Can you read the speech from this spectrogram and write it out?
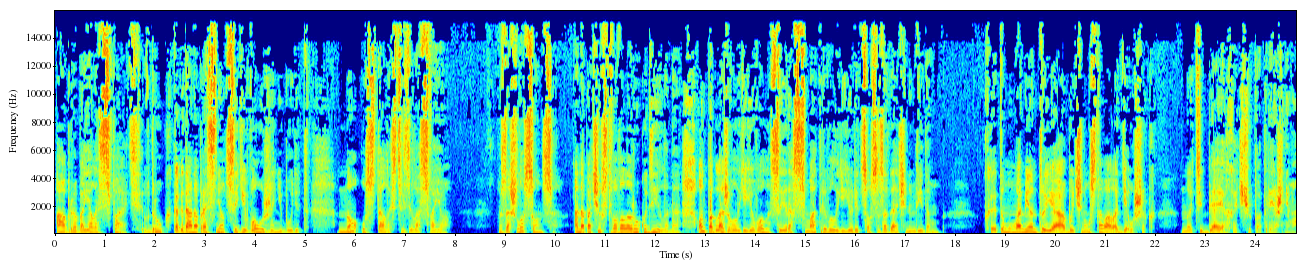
Абра боялась спать. Вдруг, когда она проснется, его уже не будет. Но усталость взяла свое. Взошло солнце. Она почувствовала руку Дилана. Он поглаживал ее волосы и рассматривал ее лицо с озадаченным видом. «К этому моменту я обычно уставал от девушек, но тебя я хочу по-прежнему».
